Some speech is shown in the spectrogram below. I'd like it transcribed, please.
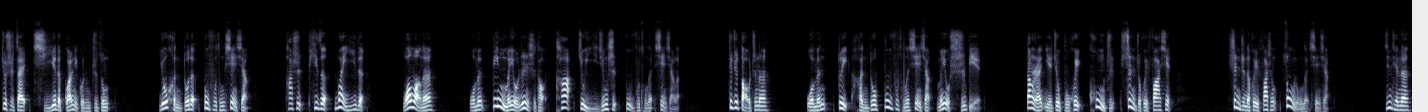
就是在企业的管理过程之中，有很多的不服从现象，它是披着外衣的，往往呢，我们并没有认识到它就已经是不服从的现象了，这就导致呢，我们对很多不服从的现象没有识别，当然也就不会控制，甚至会发现，甚至呢会发生纵容的现象。今天呢。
